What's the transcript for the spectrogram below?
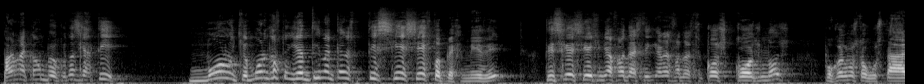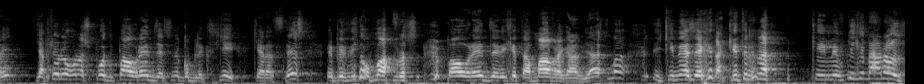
Πάνε να κάνουν μποϊκοτάζ γιατί; Μόνο και μόνο γι' αυτό. Γιατί να κάνεις. Τι σχέση έχει το παιχνίδι, τι σχέση έχει μια φανταστική, ένας φανταστικός κόσμος που ο κόσμος το γουστάρει; Για ποιο λόγο να σου πω ότι οι Power Rangers είναι κομπλεξικοί και ρατσιστές, επειδή ο μαύρος Power Ranger είχε τα μαύρα για ένα διάστημα, η Κινέζα είχε τα κίτρινα και η λευκή και τα ροζ.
